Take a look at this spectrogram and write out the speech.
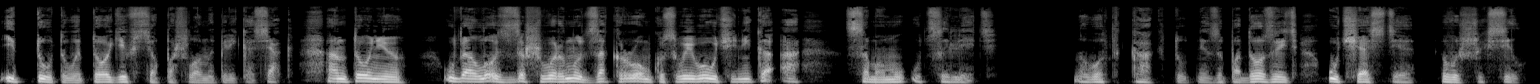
И тут в итоге все пошло наперекосяк. Антонию удалось зашвырнуть за кромку своего ученика, а самому уцелеть. Но вот как тут не заподозрить участие высших сил?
